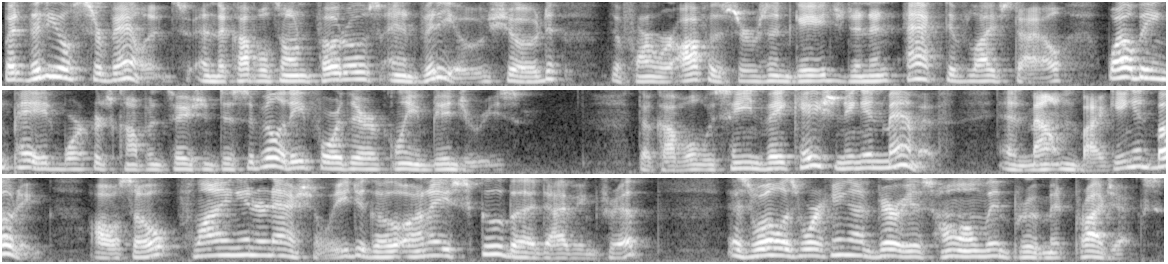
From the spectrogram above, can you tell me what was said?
But video surveillance and the couple's own photos and videos showed the former officers engaged in an active lifestyle while being paid workers' compensation disability for their claimed injuries. The couple was seen vacationing in Mammoth and mountain biking and boating, also flying internationally to go on a scuba diving trip as well as working on various home improvement projects.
